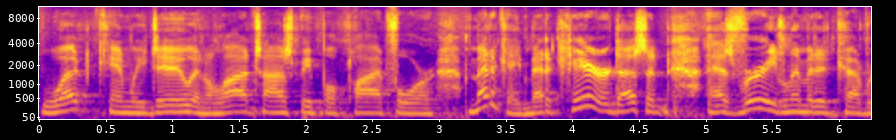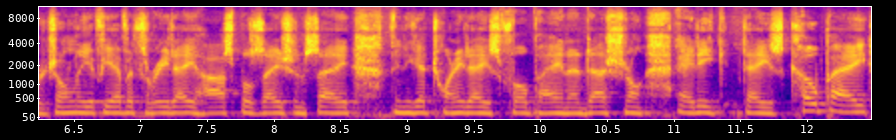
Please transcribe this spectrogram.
what can we do? And a lot of times people apply for Medicaid. Medicare doesn't, has very limited coverage. Only if you have a three day hospitalization, say, then you get 20 days full pay and additional 80 days copay.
